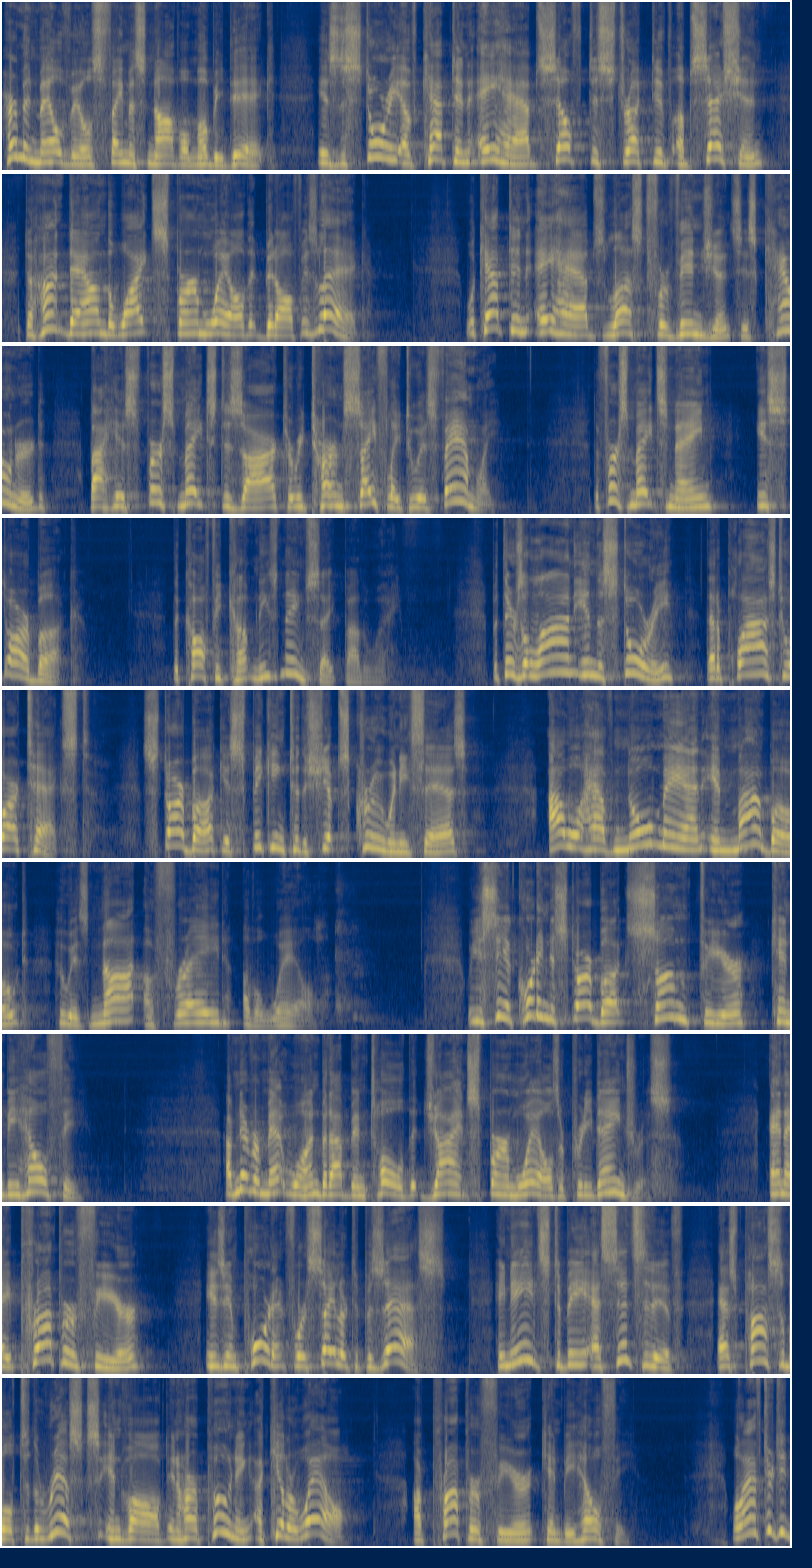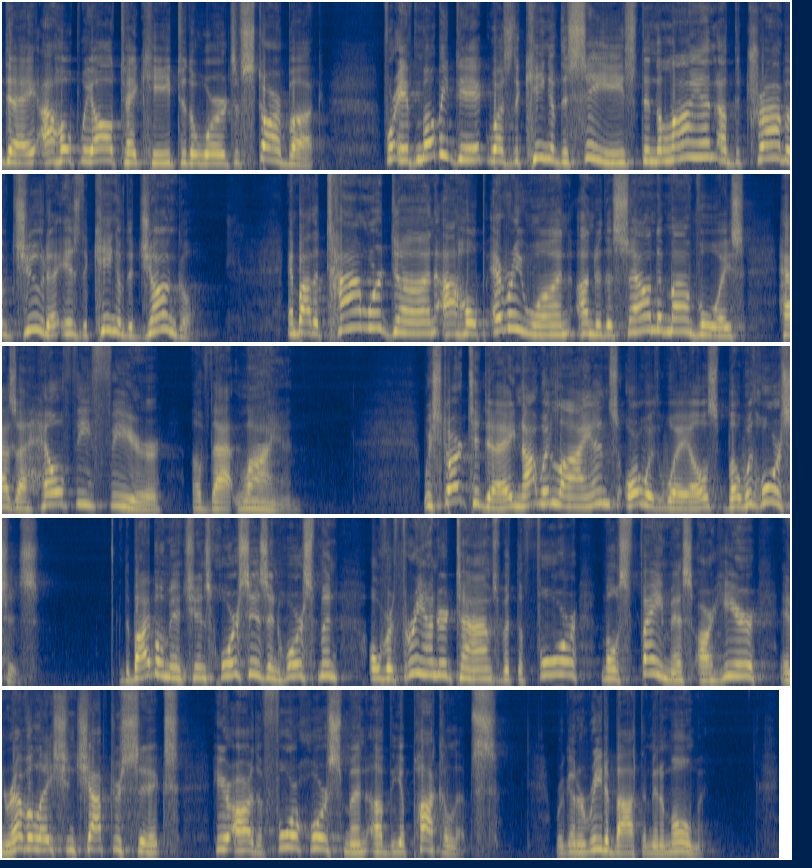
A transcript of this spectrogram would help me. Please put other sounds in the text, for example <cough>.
Herman Melville's famous novel, Moby Dick, is the story of Captain Ahab's self destructive obsession to hunt down the white sperm whale that bit off his leg. Well, Captain Ahab's lust for vengeance is countered by his first mate's desire to return safely to his family. The first mate's name is Starbuck, the coffee company's namesake, by the way. But there's a line in the story that applies to our text. Starbuck is speaking to the ship's crew when he says, I will have no man in my boat who is not afraid of a whale. Well, you see, according to Starbuck, some fear can be healthy. I've never met one, but I've been told that giant sperm whales are pretty dangerous. And a proper fear is important for a sailor to possess. He needs to be as sensitive as possible to the risks involved in harpooning a killer whale. A proper fear can be healthy. Well, after today, I hope we all take heed to the words of Starbuck. For if Moby Dick was the king of the seas, then the lion of the tribe of Judah is the king of the jungle. And by the time we're done, I hope everyone under the sound of my voice has a healthy fear of that lion. We start today not with lions or with whales, but with horses. The Bible mentions horses and horsemen over 300 times, but the four most famous are here in Revelation chapter 6. Here are the four horsemen of the apocalypse. We're going to read about them in a moment.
